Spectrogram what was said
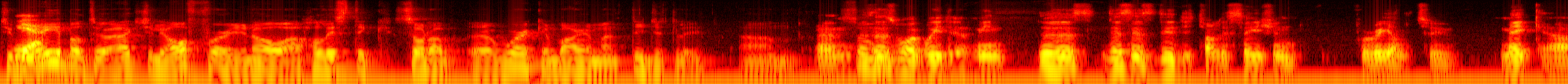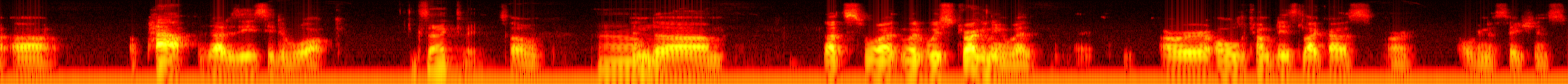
to be yeah. able to actually offer you know a holistic sort of uh, work environment digitally um, and so this is what we do i mean this is this is digitalization for real to make a, a, a path that is easy to walk. Exactly. So um, and um, that's what what we're struggling with our old companies like us or organizations.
